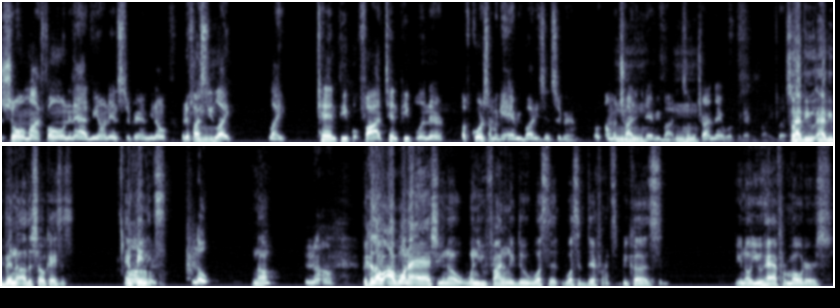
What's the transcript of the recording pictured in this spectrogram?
show them my phone and add me on Instagram, you know. But if I see Mhm. like like 10 people, five, 10 people in there, of course I'm gonna get everybody's Instagram. I'm gonna try to Mhm. get everybody's. I'm gonna try to network with everybody. But So have you have you been to other showcases in Um, Phoenix? nope, No. no. because I, I want to ask you know when you finally do what's the what's the difference because you know you have promoters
